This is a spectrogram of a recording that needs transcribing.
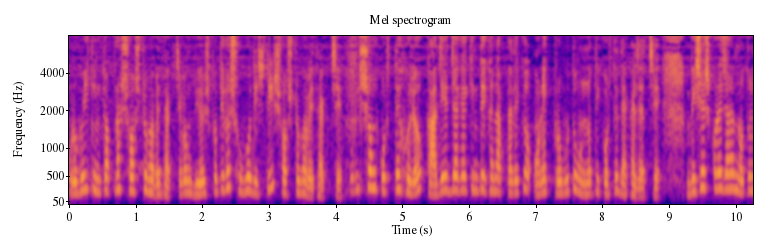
গ্রহই কিন্তু আপনার ষষ্ঠ ভাবে থাকছে এবং বৃহস্পতিরও শুভ দৃষ্টি ষষ্ঠ ভাবে থাকছে। পরিশ্রম করতে হলেও কাজের জায়গায় কিন্তু এখানে আপনাদেরকে অনেক প্রভূত উন্নতি করতে দেখা যাচ্ছে। বিশেষ করে যারা নতুন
